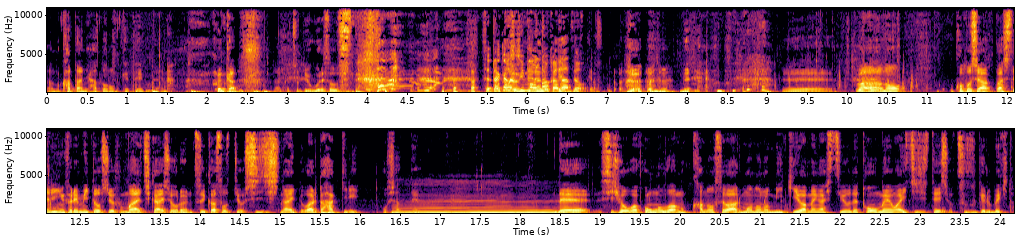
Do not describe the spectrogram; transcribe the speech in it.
あの肩に鳩乗っけてみたいな、なんか、なんかちょっと汚れそうですね。だから浮いてるのかなと。ね。えーまああの今年悪化しているインフレ見通しを踏まえ近い将来の追加措置を支持しないと割とはっきりおっしゃってで指標が今後上向く可能性はあるものの見極めが必要で当面は一時停止を続けるべきと。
